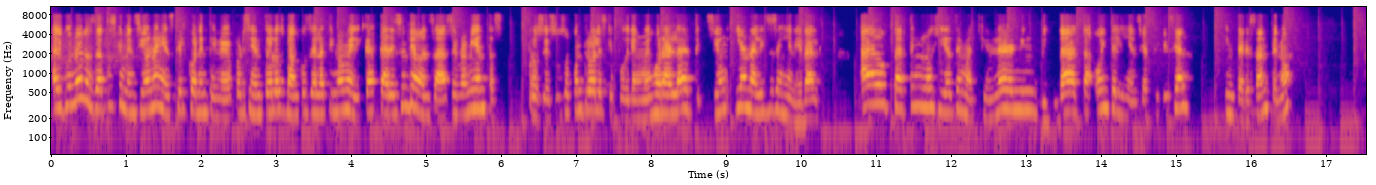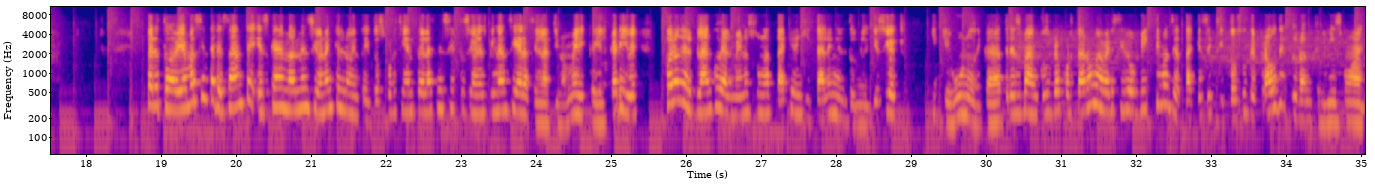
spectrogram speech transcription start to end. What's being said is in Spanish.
Algunos de los datos que mencionan es que el 49% de los bancos de Latinoamérica carecen de avanzadas herramientas, procesos o controles que podrían mejorar la detección y análisis en general, a adoptar tecnologías de Machine Learning, Big Data o inteligencia artificial. Interesante, ¿no? Pero todavía más interesante es que además mencionan que el 92% de las instituciones financieras en Latinoamérica y el Caribe fueron el blanco de al menos un ataque digital en el 2018 y que uno de cada tres bancos reportaron haber sido víctimas de ataques exitosos de fraude durante el mismo año.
